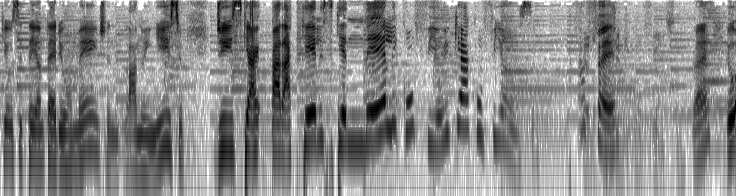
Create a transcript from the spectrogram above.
que eu citei anteriormente, lá no início, diz que para aqueles que nele confiam. E o que é a confiança? A no fé. Né? Eu,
